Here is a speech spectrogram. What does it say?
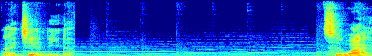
来建立的。此外，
